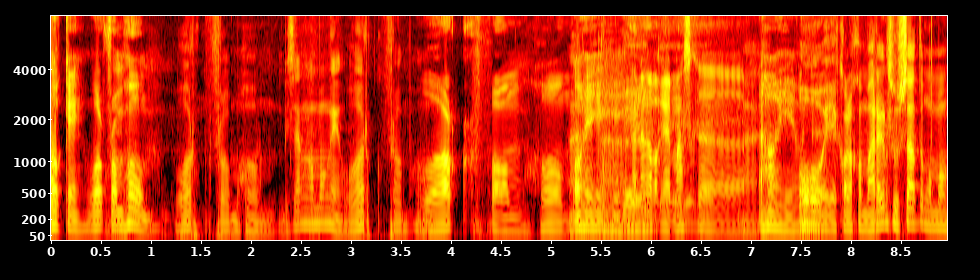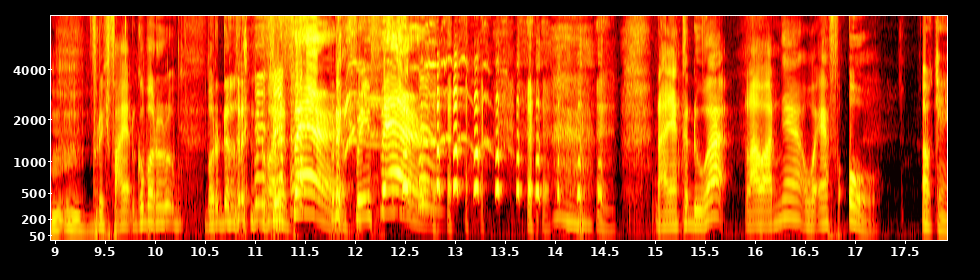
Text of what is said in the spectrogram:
Oke, work from home. work from home. Bisa ngomongnya work from home. Work from home. Oh iya. Karena nggak pakai masker. Oh iya. Oh iya, kalau kemarin susah tuh ngomong Mm-mm. Free Fire. Gue baru baru dengerin Free fair, free fair. Nah, yang kedua lawannya WFO. Oke.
